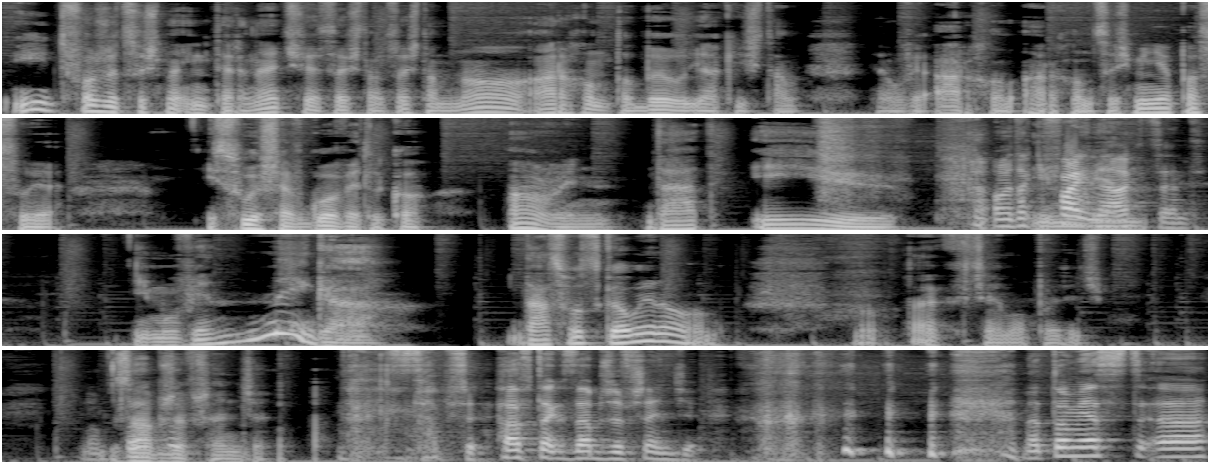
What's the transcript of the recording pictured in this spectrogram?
i tworzy coś na internecie, coś tam, coś tam. No, Archon to był jakiś tam. Ja mówię, Archon, Archon, coś mi nie pasuje. I słyszę w głowie tylko Orin, that EU. On ma taki I fajny mówię- akcent. I mówię, nigga, that's what's going on. No tak chciałem opowiedzieć. No, to- Zabrze wszędzie. Zabrze. Hashtag zabrze wszędzie. Natomiast, e,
